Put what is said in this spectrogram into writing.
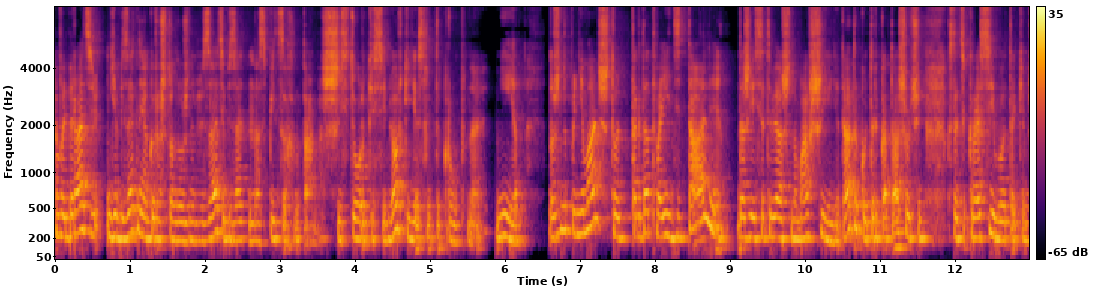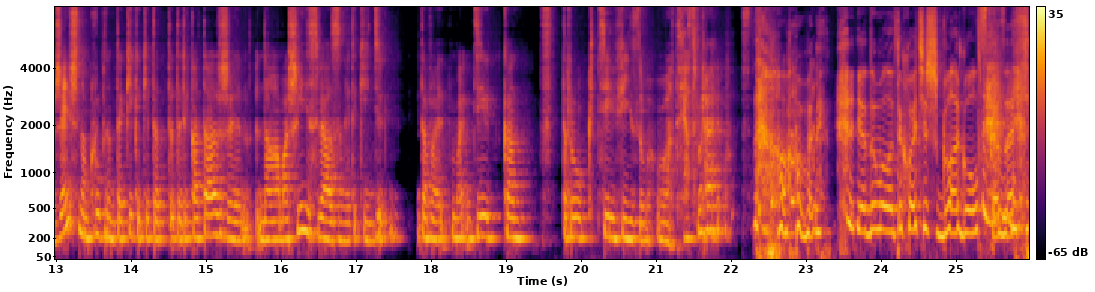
выбирать не обязательно, я говорю, что нужно вязать обязательно на спицах ну, там, шестерки, семерки, если ты крупная. Нет. Нужно понимать, что тогда твои детали, даже если ты вяжешь на машине, да, такой трикотаж очень, кстати, красиво таким женщинам крупным, такие какие-то трикотажи на машине связанные, такие Давай, деконструктивизм. Вот, я справилась. О, блин. Я думала, ты хочешь глагол сказать,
